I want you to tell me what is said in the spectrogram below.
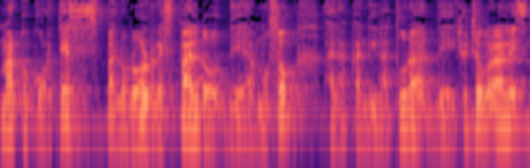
Marco Cortés valoró el respaldo de Amozoc a la candidatura de Chucho Morales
